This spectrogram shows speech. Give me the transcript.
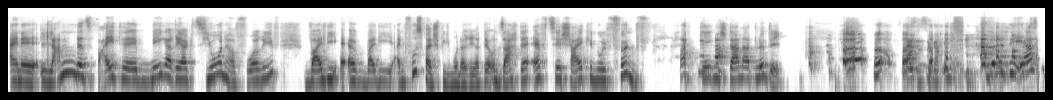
eine landesweite Mega-Reaktion hervorrief, weil die, äh, weil die ein Fußballspiel moderierte und sagte, FC Schalke 05 gegen Standard Lüttich. Also sogar ich. Und dann ist die erste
